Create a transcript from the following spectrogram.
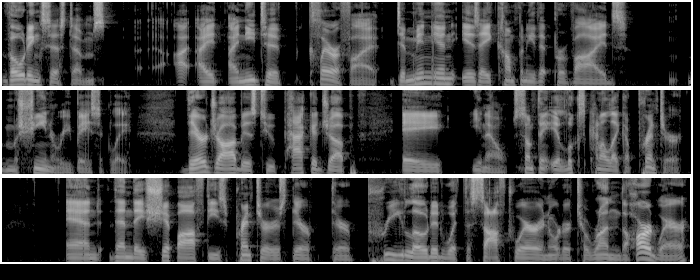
voting systems, I, I, I need to clarify Dominion is a company that provides machinery, basically. Their job is to package up a, you know, something, it looks kind of like a printer and then they ship off these printers. They're they're preloaded with the software in order to run the hardware,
